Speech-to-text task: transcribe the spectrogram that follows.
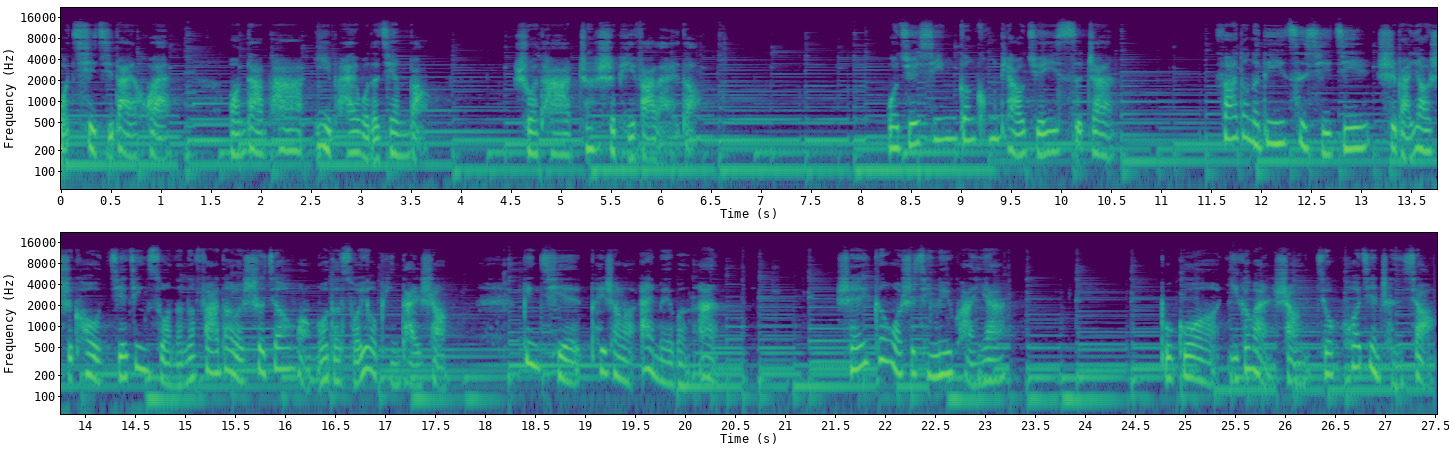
我气急败坏。王大趴一拍我的肩膀，说他真是批发来的。我决心跟空调决一死战，发动的第一次袭击是把钥匙扣竭尽所能地发到了社交网络的所有平台上，并且配上了暧昧文案：“谁跟我是情侣款呀？”不过一个晚上就颇见成效，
